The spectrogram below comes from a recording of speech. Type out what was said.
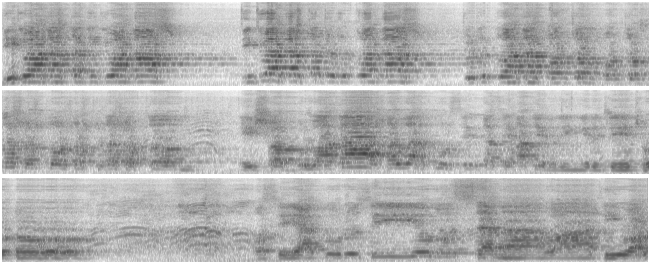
দ্বিতীয় আকাশটা তৃতীয় আকাশ, তৃতীয় আকাশটা চতুর্থ আকাশ চতুর্থ আকাশ পঞ্চম, পঞ্চমটা ষষ্ঠ, ষষ্ঠটা সপ্তম। এই সবগুলো আকাশ আল্লাহর কুরসির কাছে হাতের রিঙের চেয়ে ছোট। ওয়াল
